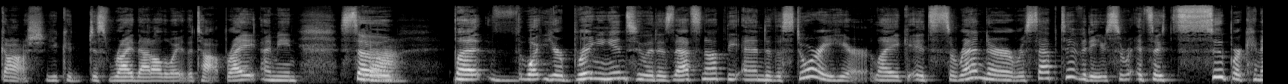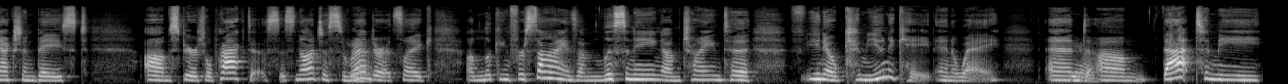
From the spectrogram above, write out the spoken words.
gosh, you could just ride that all the way to the top, right? I mean, so Yeah. But th- what you're bringing into it is that's not the end of the story here. Like it's surrender, receptivity. sur- It's a super connection based um, spiritual practice. It's not just surrender. It's like I'm looking for signs. I'm listening. I'm trying to, you know, communicate in a way. And Yeah. um, that to me,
